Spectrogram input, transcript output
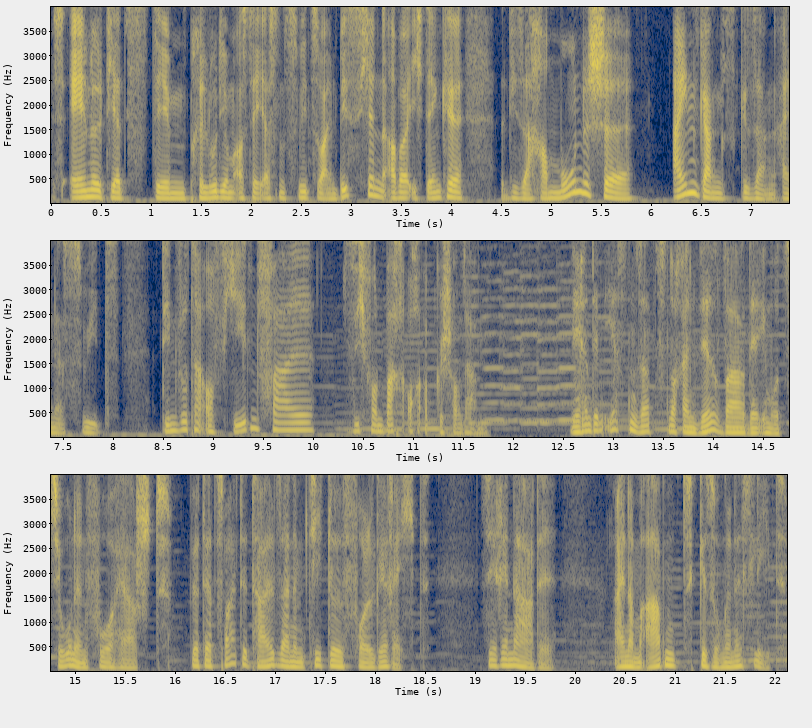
Es ähnelt jetzt dem Präludium aus der ersten Suite so ein bisschen, aber ich denke, dieser harmonische Eingangsgesang einer Suite, den wird er auf jeden Fall sich von Bach auch abgeschaut haben. Während im ersten Satz noch ein Wirrwarr der Emotionen vorherrscht, wird der zweite Teil seinem Titel folgerecht. Serenade, ein am Abend gesungenes Lied.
